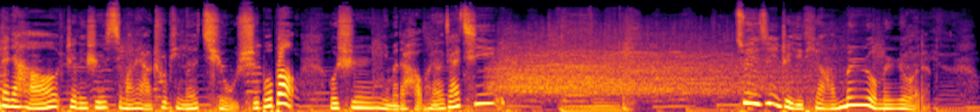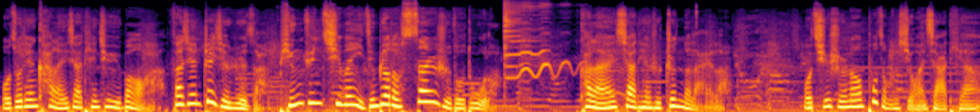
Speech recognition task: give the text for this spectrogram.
大家好，这里是喜马拉雅出品的糗事播报，我是你们的好朋友佳期。最近这几天啊，闷热闷热的。我昨天看了一下天气预报啊，发现这些日子啊，平均气温已经飙到三十多度了。看来夏天是真的来了。我其实呢不怎么喜欢夏天，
